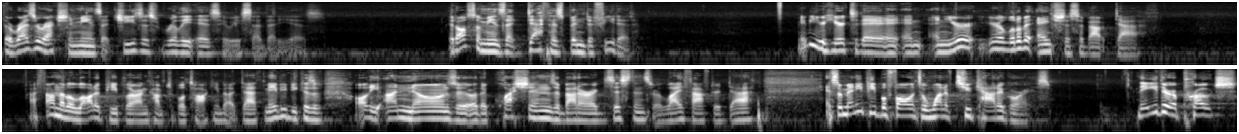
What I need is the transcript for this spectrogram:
The resurrection means that Jesus really is who he said that he is. It also means that death has been defeated. Maybe you're here today and, and you're, you're a little bit anxious about death. I found that a lot of people are uncomfortable talking about death, maybe because of all the unknowns or, or the questions about our existence or life after death. And so many people fall into one of two categories. They either approach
